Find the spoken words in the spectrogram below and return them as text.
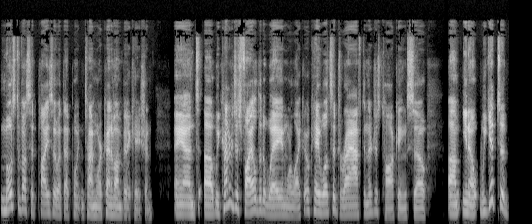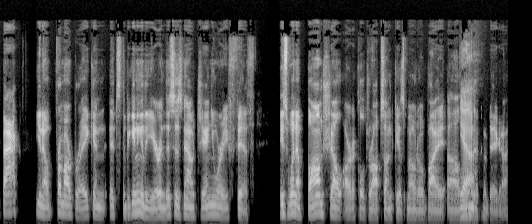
most of us at Paizo at that point in time were kind of on vacation, and uh, we kind of just filed it away, and we're like, okay, well, it's a draft, and they're just talking. So, um, you know, we get to back, you know, from our break, and it's the beginning of the year, and this is now January fifth is when a bombshell article drops on Gizmodo by uh, yeah. Linda Codega.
